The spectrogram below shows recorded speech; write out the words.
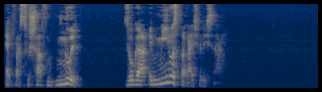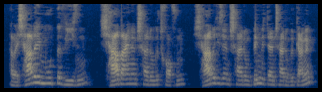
etwas zu schaffen, null. Sogar im Minusbereich, würde ich sagen. Aber ich habe den Mut bewiesen, ich habe eine Entscheidung getroffen, ich habe diese Entscheidung, bin mit der Entscheidung gegangen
